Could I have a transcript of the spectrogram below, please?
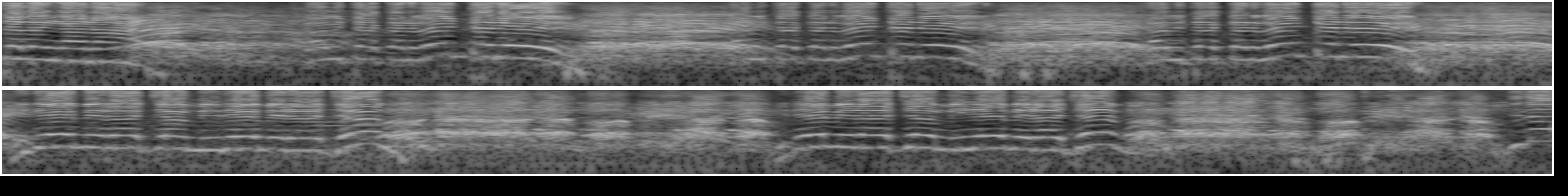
తెలంగాణ! కవిత కను వెంటనే! కవిత కను వెంటనే! కవిత కను వెంటనే! ఇదేమి రాజ్యం ఇదేమి రాజ్యం! ఇదేమి రాజ్యం ఇదేమి రాజ్యం! ఇదే!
